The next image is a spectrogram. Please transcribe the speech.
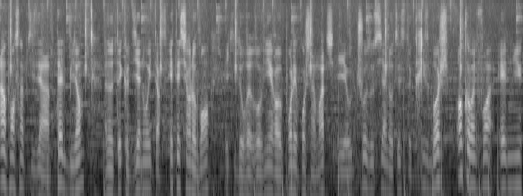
impensable qu'ils aient un tel bilan. A noter que Diane Waiters était sur le banc et qu'il devrait revenir euh, pour les prochains matchs. Et autre chose aussi à noter, c'est que Chris Bosch, encore une fois, est venu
